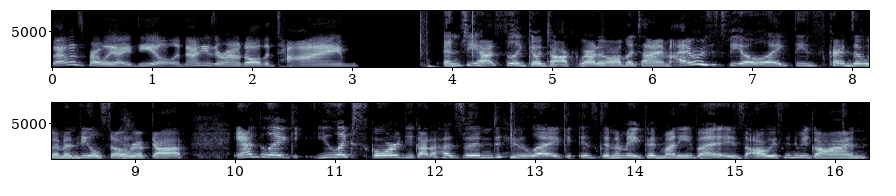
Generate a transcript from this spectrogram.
that was probably ideal. And now he's around all the time. and she has to like go talk about him all the time. I always feel like these kinds of women feel so ripped off. And like you like scored, you got a husband who like is gonna make good money but is always gonna be gone.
